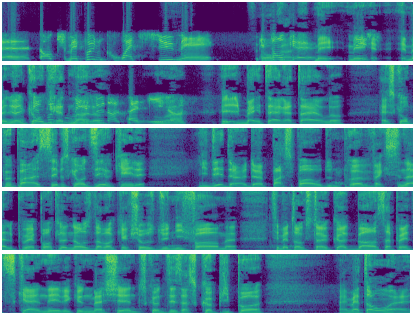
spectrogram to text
Euh, donc, je mets pas une croix dessus, mais mettons que. mais, Emmanuel, concrètement, là. œufs dans le panier, là. Ouais. Ben terre à terre, là. Est-ce qu'on peut penser, parce qu'on dit, OK, l'idée d'un passeport ou d'une preuve vaccinale, peu importe le nom, c'est d'avoir quelque chose d'uniforme. Tu mettons que c'est un code barre, ça peut être scanné avec une machine, tu connais, ça se copie pas. Ben, mettons, euh,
